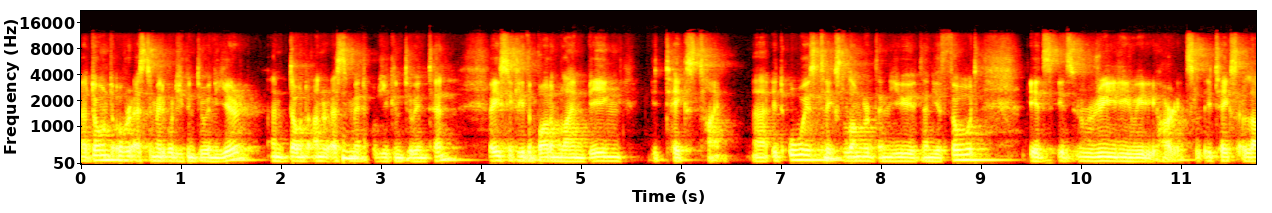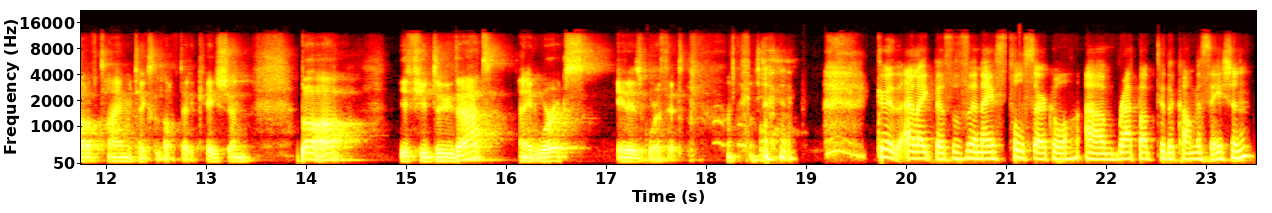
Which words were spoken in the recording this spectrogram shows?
Uh, don't overestimate what you can do in a year and don't underestimate mm-hmm. what you can do in 10. Basically, the bottom line being it takes time. Uh, it always takes longer than you than you thought. It's it's really really hard. It's, it takes a lot of time. It takes a lot of dedication. But if you do that and it works, it is worth it. Good. I like this. This is a nice full circle um, wrap up to the conversation.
